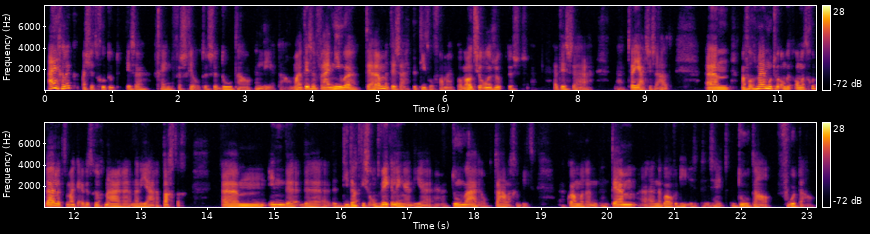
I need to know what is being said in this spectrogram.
Eigenlijk, als je het goed doet, is er geen verschil tussen doeltaal en leertaal. Maar het is een vrij nieuwe term. Het is eigenlijk de titel van mijn promotieonderzoek. Dus het is uh, twee jaartjes oud. Um, maar volgens mij moeten we, om het, om het, goed duidelijk te maken, even terug naar, uh, naar de jaren tachtig. Um, in de, de, de, didactische ontwikkelingen die er uh, toen waren op talengebied, kwam er een, term naar boven die is, heet doeltaal, voertaal.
